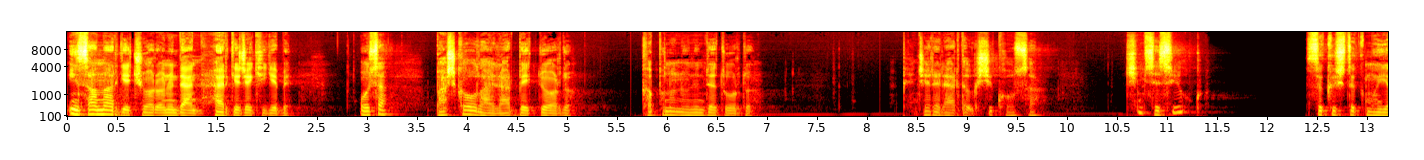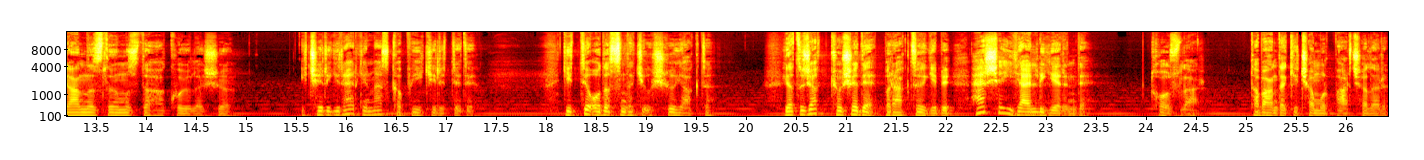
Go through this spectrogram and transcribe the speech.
İnsanlar geçiyor önünden her geceki gibi. Oysa başka olaylar bekliyordu. Kapının önünde durdu. Pencerelerde ışık olsa kimsesi yok. Sıkıştık mı yalnızlığımız daha koyulaşıyor. İçeri girer girmez kapıyı kilitledi. Gitti odasındaki ışığı yaktı. Yatacak köşede bıraktığı gibi her şey yerli yerinde. Tozlar, tabandaki çamur parçaları.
